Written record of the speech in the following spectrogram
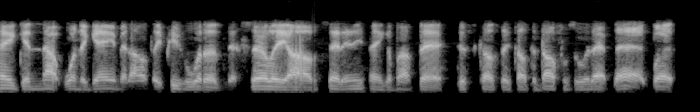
tank and not won the game, and I don't think people would have necessarily uh, said anything about that just because they thought the Dolphins were that bad. But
